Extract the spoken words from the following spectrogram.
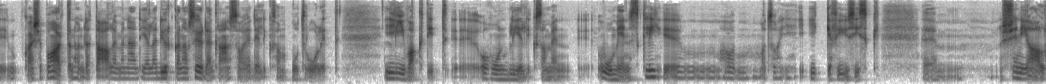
eh, kanske på 1800-talet men när det gäller dyrkan av Södergran så är det liksom otroligt livaktigt eh, och hon blir liksom en eh, omänsklig, alltså icke-fysisk, ehm, genial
